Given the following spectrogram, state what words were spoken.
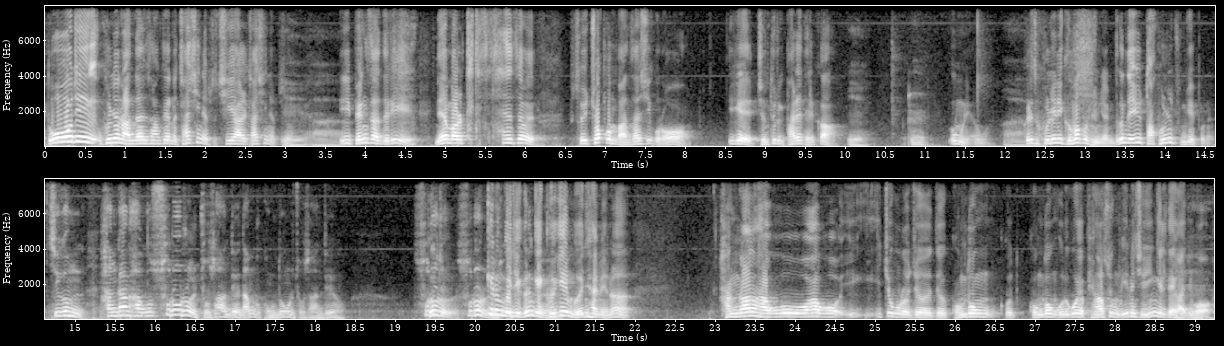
도저히 훈련 안된 상태는 자신이 없어. 지휘할 자신이 없어. 예, 예. 아. 이 병사들이 내 말을 탁탁탁 해서 소위 조건 반사식으로 이게 전투력이 발휘될까? 예. 의문이에요, 의문. 아. 그래서 훈련이 그만큼 중요합니다. 근데 이거 다 훈련 중요해버려요. 지금 한강하고 수로를 조사한대요. 남북 공동으로 조사한대요. 수로를 수로를 웃기는 거지. 그런 게 네. 그게 뭐냐면은 한강하고 하고 이- 이쪽으로 저, 저 공동 그 공동 우리고역 평화수금 이런 식으로 연결돼 가지고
